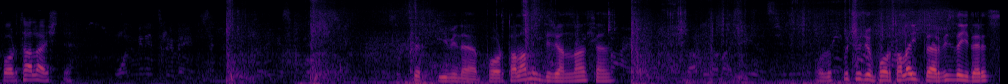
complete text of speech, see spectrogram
Portal açtı. Siktir ibine. Portala mı gideceksin lan sen? Orospu çocuğu portala gittiler biz de gideriz.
